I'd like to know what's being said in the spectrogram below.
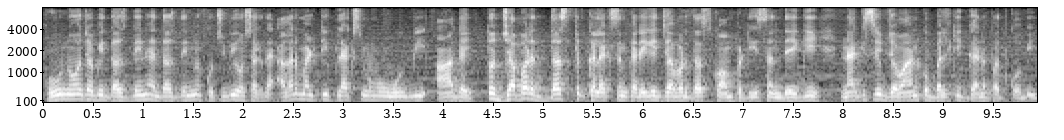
हु नोज़ अभी दस दिन है, दस दिन में कुछ भी हो सकता है। अगर मल्टीप्लेक्स में वो मूवी आ गई तो ज़बरदस्त कलेक्शन करेगी, ज़बरदस्त कॉम्पिटिशन देगी, ना कि सिर्फ़ जवान को, बल्कि गणपत को भी।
